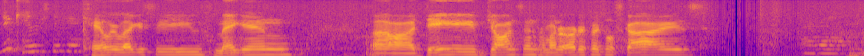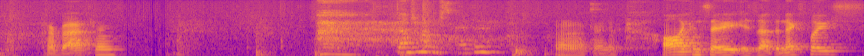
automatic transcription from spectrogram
Did Kayla stay here? Kaler Legacy, Megan, uh, Dave Johnson from Under Artificial Skies, our bathroom, Don't you want your uh, kind of. All I can say is that the next place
